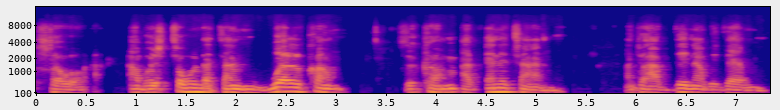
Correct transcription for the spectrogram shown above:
So I was told that I'm welcome to come at any time and to have dinner with them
